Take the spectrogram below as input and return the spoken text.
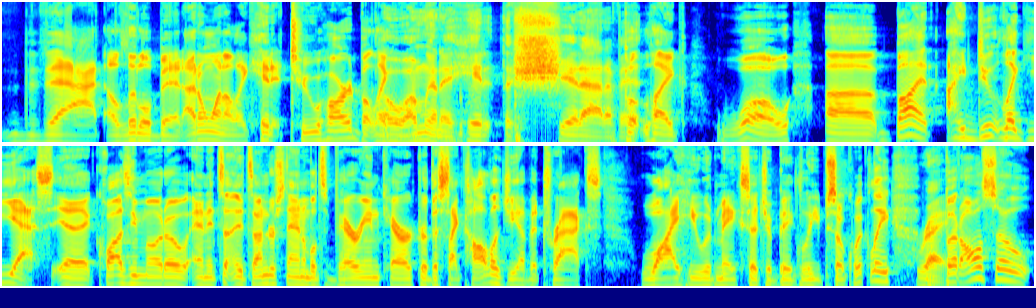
that a little bit. I don't want to like hit it too hard, but like Oh, I'm gonna hit the shit out of it. but like whoa uh but i do like yes uh, quasimodo and it's it's understandable it's very in character the psychology of it tracks why he would make such a big leap so quickly Right. but also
